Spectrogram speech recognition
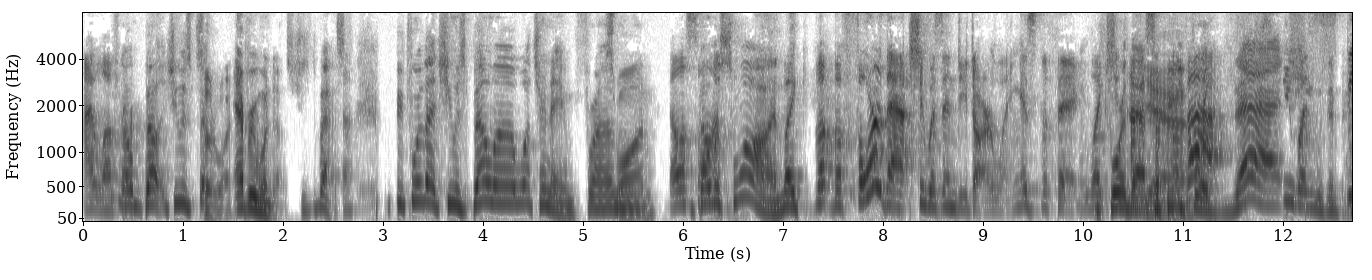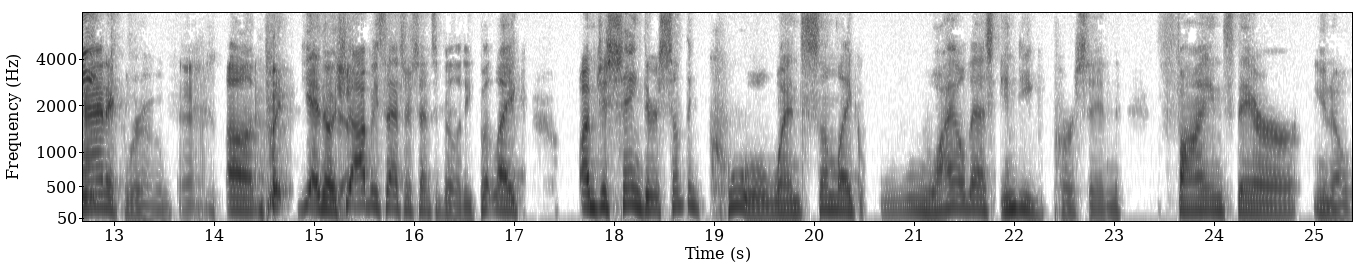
I love you know her. Bella, she was So do I. everyone does she's the best. Yeah. Before that she was Bella. What's her name from Swan. Bella Swan. Bella Swan. Like But before that, she was indie darling. Is the thing. Like before that, Yeah. before before that, that, she she was was, in Panic Room. Yeah. Uh, but yeah, no, she obviously that's her sensibility. But like, I'm just saying, there is something cool when some like wild ass indie person finds their, you know,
